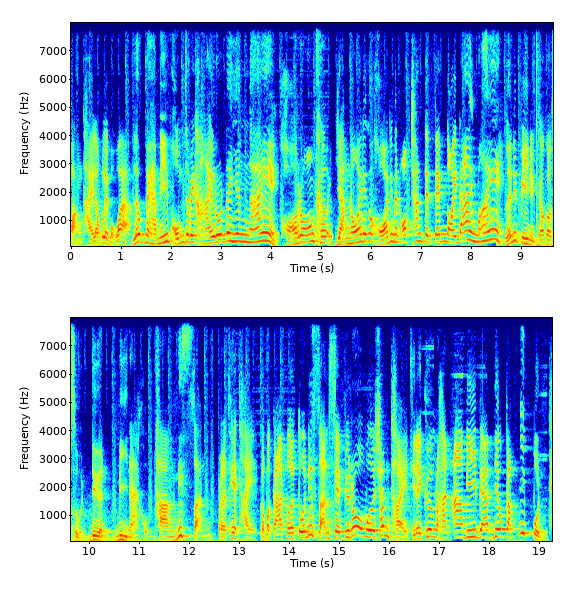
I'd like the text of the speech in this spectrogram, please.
ฝั่งไทยเราก็เลยบอกว่า แล้วแบบนี้ผมจะไปขายรถได้ยังไง ขอร้องเถออย่างน้อยเนี่ยก็ขอที่มันออปชั่นเต็ม ๆ หน่อยได้ไหมและในปี 1990 เดือนมีนาคม ทางนิสสันประเทศไทย ก็ประกาศเปิดตัวนิสสันเซฟิโรเวอร์ชันไทย ที่ได้เครื่องรหัส RB แบบเดียวกับญี่ปุ่น แถ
